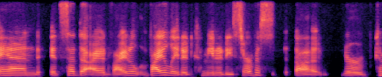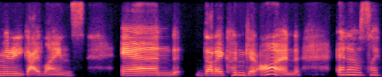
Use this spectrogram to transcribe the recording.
and it said that I had viol- violated community service uh, or community guidelines and that I couldn't get on. And I was like,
